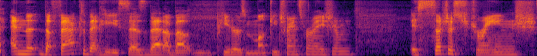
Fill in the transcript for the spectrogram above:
And the the fact that he says that about peter's monkey transformation is such a strange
